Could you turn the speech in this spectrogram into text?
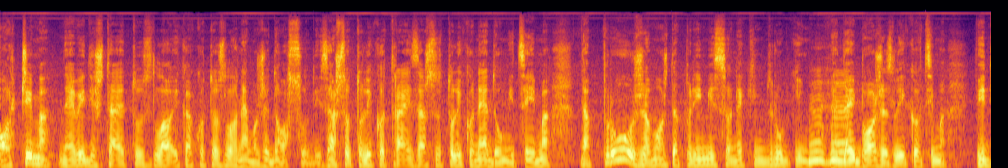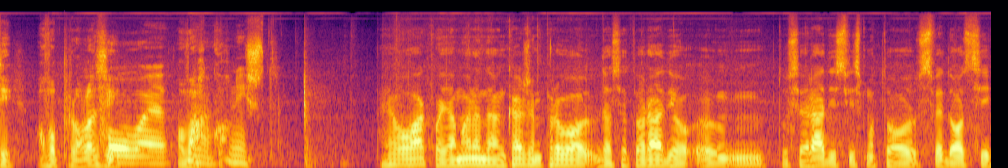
očima ne vidi šta je tu zlo i kako to zlo ne može da osudi. Zašto toliko traje, zašto toliko nedoumica ima, da pruža možda primisao nekim drugim, ne daj Bože, zlikovcima. Vidi, ovo prolazi Ovo je ovako. no, ništa. Pa Evo ovako, ja moram da vam kažem prvo da se to radi, um, tu se radi, svi smo to svedoci,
